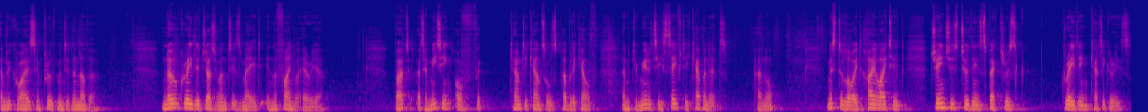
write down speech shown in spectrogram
and requires improvement in another. No graded judgment is made in the final area. But at a meeting of the County Council's Public Health and Community Safety Cabinet panel, Mr. Lloyd highlighted changes to the inspector's grading categories.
